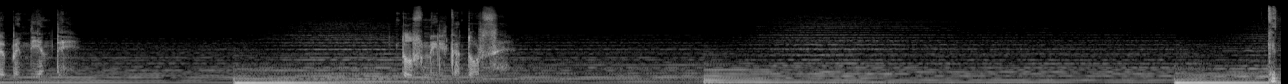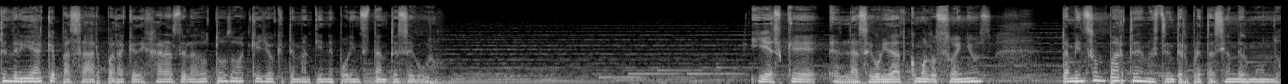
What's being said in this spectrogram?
Independiente. 2014. ¿Qué tendría que pasar para que dejaras de lado todo aquello que te mantiene por instante seguro? Y es que la seguridad como los sueños también son parte de nuestra interpretación del mundo.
